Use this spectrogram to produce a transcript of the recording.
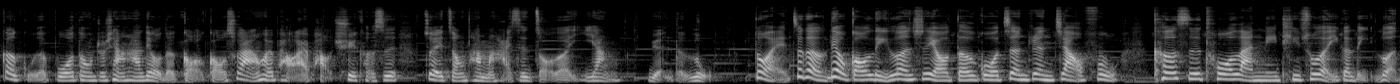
个股的波动就像他遛的狗狗，虽然会跑来跑去，可是最终他们还是走了一样远的路。对，这个遛狗理论是由德国证券教父。科斯托兰尼提出了一个理论，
